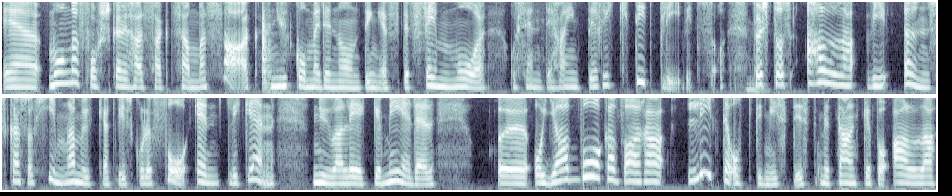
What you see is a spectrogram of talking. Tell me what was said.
Eh, många forskare har sagt samma sak. Nu kommer det någonting efter fem år och sen det har inte riktigt blivit så. Mm. Förstås alla vi önskar så himla mycket att vi skulle få äntligen nya läkemedel Eh, och jag vågar vara lite optimistisk med tanke på alla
